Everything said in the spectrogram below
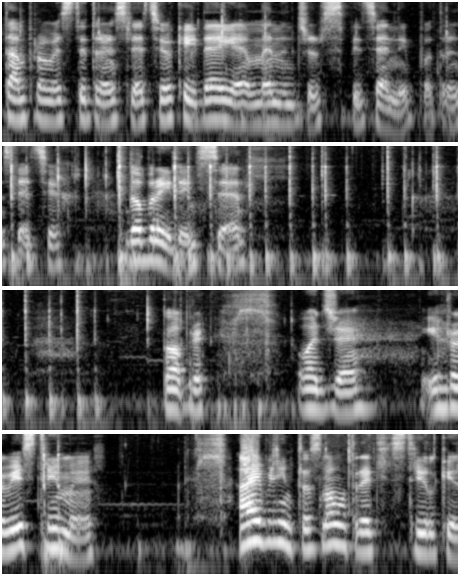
Там провести трансляцію. Окей, де є менеджер спеціальний по трансляціях. Добрий день, сер. Добре. Отже, ігрові стріми. Ай, блін, то знову треті стрілки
